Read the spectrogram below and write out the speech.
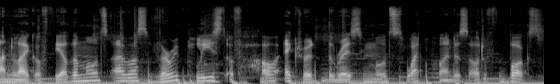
Unlike of the other modes, I was very pleased of how accurate the racing mode's white point is out of the box.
